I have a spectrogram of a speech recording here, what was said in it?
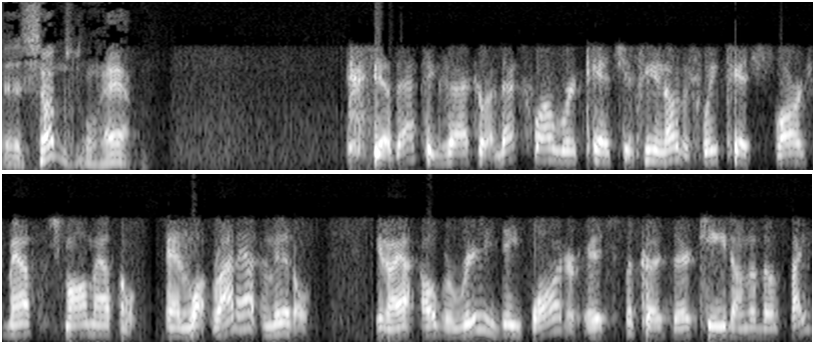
uh, something's going to happen. Yeah, that's exactly right. That's why we're catching. If you notice, we catch largemouth and smallmouth and what right out in the middle. You know, out over really deep water. It's because they're keyed onto those bait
